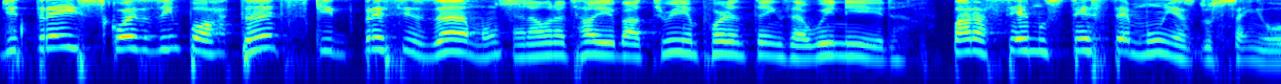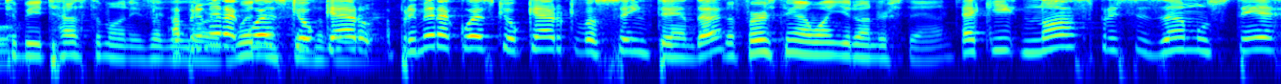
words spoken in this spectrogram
de três coisas importantes que precisamos And I want to tell you about three important things that we need para sermos testemunhas do Senhor. to be testimonies of the A primeira Lord. coisa que eu quero, a primeira coisa que eu quero que você entenda The first thing I want you to understand é que nós precisamos ter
